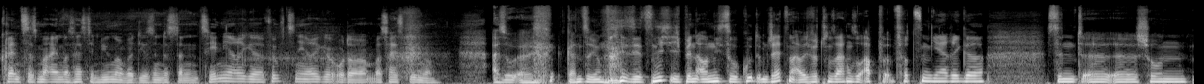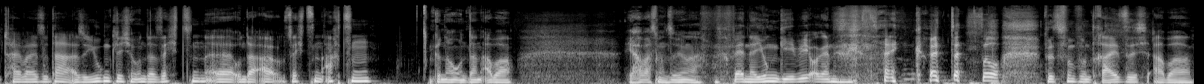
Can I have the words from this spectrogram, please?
Grenzt das mal ein, was heißt denn jünger bei dir? Sind das dann 10-Jährige, 15-Jährige oder was heißt jünger? Also äh, ganz so jung weiß ich jetzt nicht. Ich bin auch nicht so gut im Schätzen, aber ich würde schon sagen, so ab 14-Jährige sind äh, äh, schon teilweise da. Also Jugendliche unter 16, äh, unter äh, 16, 18, genau, und dann aber, ja, was man so jünger, wer in der jungen GW organisiert sein könnte, so bis 35, aber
